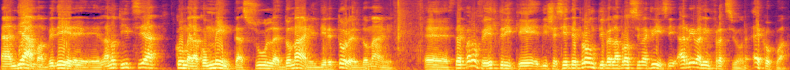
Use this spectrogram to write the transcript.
andiamo a vedere la notizia come la commenta sul domani il direttore del domani eh, Stefano Feltri che dice siete pronti per la prossima crisi? Arriva l'infrazione. Ecco qua.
